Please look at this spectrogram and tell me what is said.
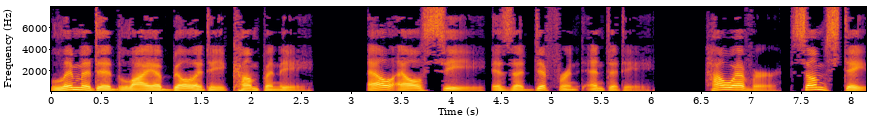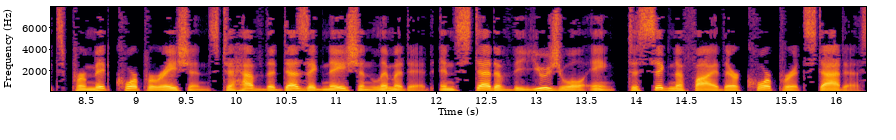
limited liability company LLC is a different entity. However, some states permit corporations to have the designation limited instead of the usual Inc. to signify their corporate status.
